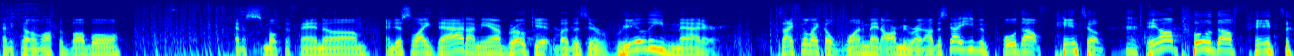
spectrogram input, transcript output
Gonna kill him off the bubble. Gonna smoke the Phantom. And just like that, I mean, I broke it, but does it really matter? Because I feel like a one-man army right now. This guy even pulled out Phantom. They all pulled out Phantoms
